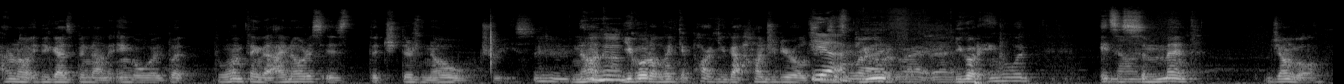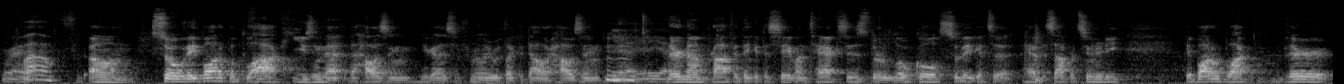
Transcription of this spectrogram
I don't know if you guys have been down to Englewood, but the one thing that I notice is that there's no trees, mm-hmm. none. Mm-hmm. You go to Lincoln Park, you got hundred year old trees. Yeah. It's beautiful. right, right. You go to Englewood, it's a cement jungle. Right. Wow. Um, so they bought up a block using that the housing. You guys are familiar with like the dollar housing. Mm-hmm. Yeah, yeah, yeah. They're a nonprofit. They get to save on taxes. They're local, so they get to have this opportunity. They bought up a block. They're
